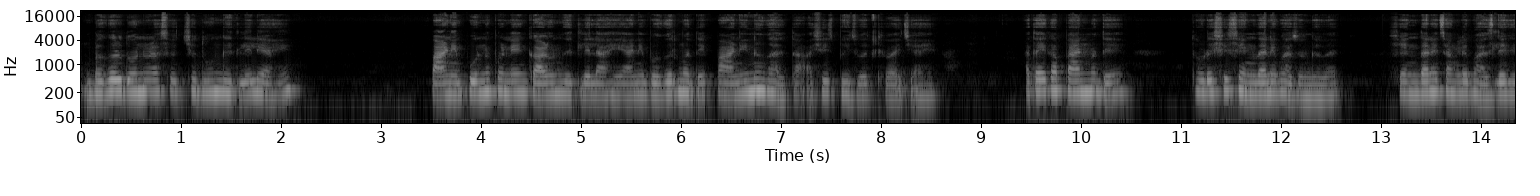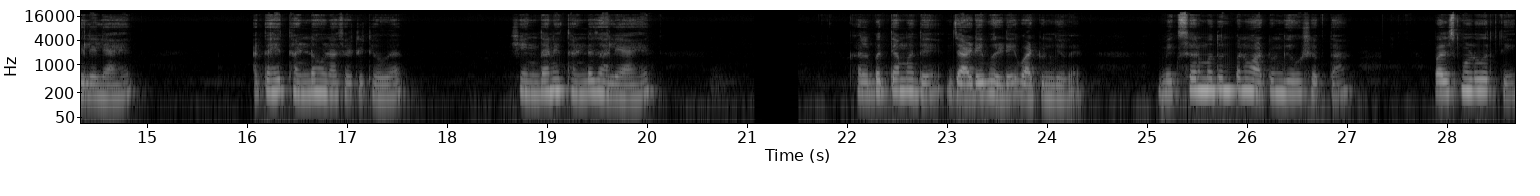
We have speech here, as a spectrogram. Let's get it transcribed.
भगर दोन वेळा स्वच्छ धुवून घेतलेली आहे. पाणी पूर्णपणे गाळून घेतलेलं आहे आणि भगरमध्ये पाणी न घालता अशीच भिजवत ठेवायची आहे. आता एका पॅनमध्ये थोडेसे शेंगदाणे भाजून घेऊयात. शेंगदाणे चांगले भाजले गेलेले आहेत. आता हे थंड होण्यासाठी ठेवूयात. शेंगदाणे थंड झाले आहेत. खलबत्त्यामध्ये जाडे भरडे वाटून घेऊयात. मिक्सरमधून पण वाटून घेऊ शकता. पल्स मोडवरती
